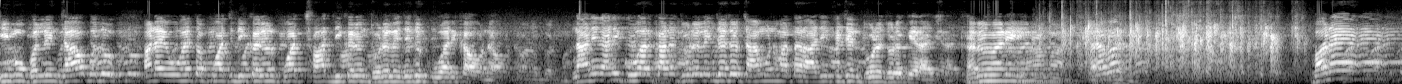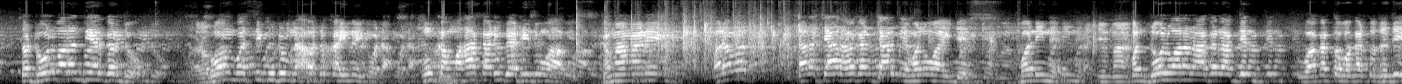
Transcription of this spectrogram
ઘીમો ભલે જાઓ બધું. અને એવું હોય તો પાંચ દીકરીઓ પાંચ છ દીકરીઓ જોડે લઈ જજો કુંવારિકાઓને. નાની નાની કુંવારિકાને જોડે લઈ જજો ચામુંડ માતા રાજી થઈ છે ને જોડે જોડે પહેરાય છે. બરાબર? બને. તો ઢોલ વાળાને તૈયાર કરજો. ગોમ વસ્તી કુટુંબ ના આવે તો કઈ નહીં મોટા હું મહાકાળી બેઠી છું હું આવીશ. બરાબર? તારા ચાર વાગ્યા ચાર મહેમાનો આવી જશે બનીને. પણ ઢોલ વાળા આગળ રાખજે વગાડતો વગાડતો જજે.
